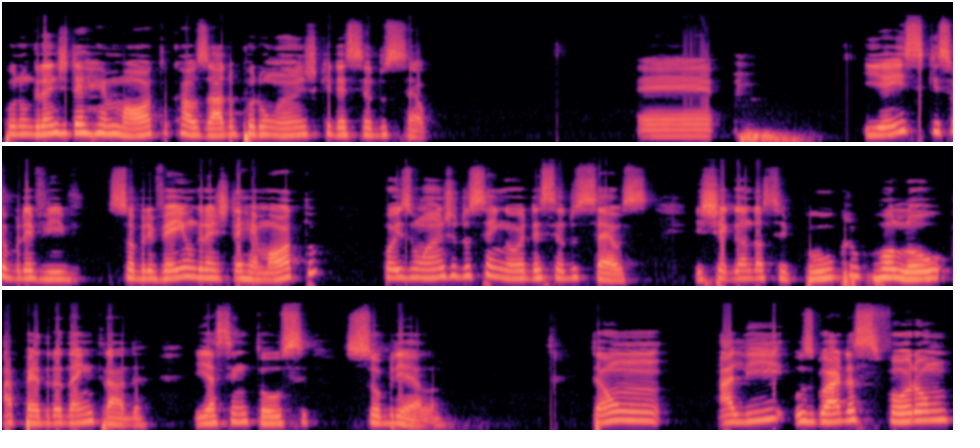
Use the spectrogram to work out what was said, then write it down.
por um grande terremoto causado por um anjo que desceu do céu. É, e eis que sobrevive, sobreveio um grande terremoto pois um anjo do Senhor desceu dos céus e, chegando ao sepulcro, rolou a pedra da entrada e assentou-se sobre ela. Então, ali os guardas foram.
